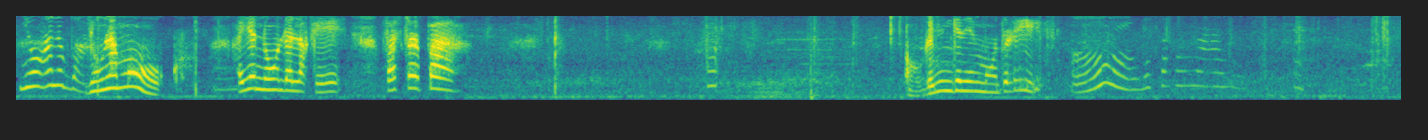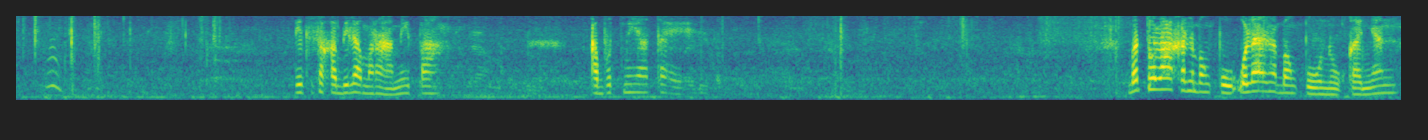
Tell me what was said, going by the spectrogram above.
yung ano ba? Yung lamok. Ayan, no, lalaki. Faster pa. Oh, ganyan-ganyan mo. Dali. Oh, gusto ko na. Dito sa kabila, marami pa. Abot mo yata eh. Ba't wala ka na bang pu wala na bang puno kanyan?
